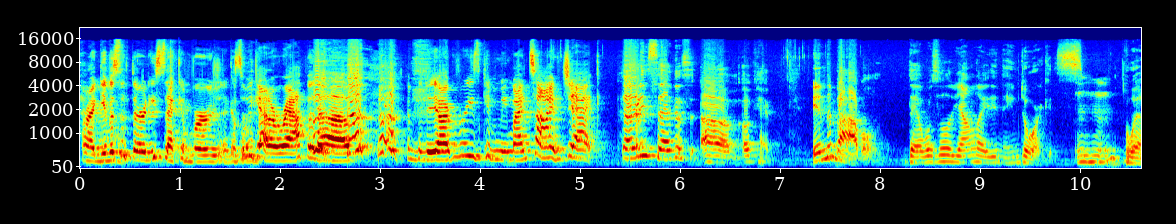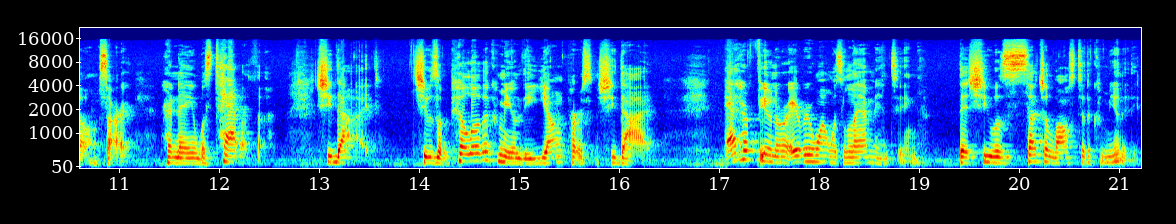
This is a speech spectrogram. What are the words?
All right, give us a 30 second version because we got to wrap it up. Please giving me my time check. 30 seconds. Um, okay. In the Bible, there was a young lady named Dorcas. Mm-hmm. Well, I'm sorry. Her name was Tabitha. She died. She was a pillar of the community, young person. She died. At her funeral, everyone was lamenting that she was such a loss to the community.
